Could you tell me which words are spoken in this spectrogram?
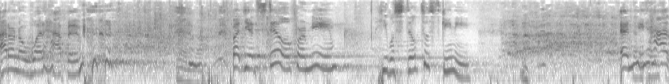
I don't know what happened. but yet still for me, he was still too skinny. And he had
